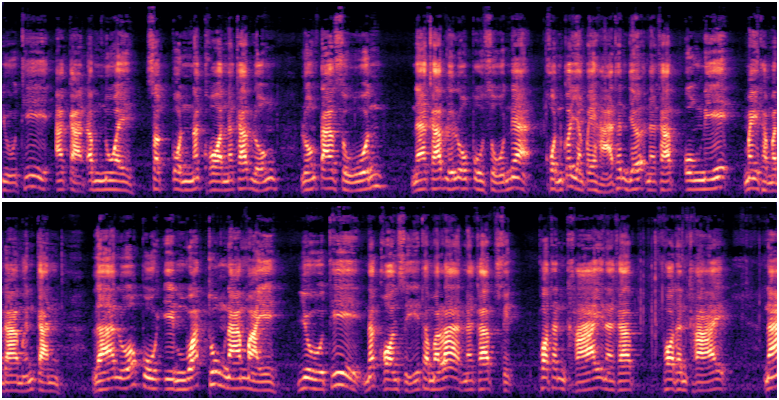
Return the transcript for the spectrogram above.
อยู่ที่อากาศอำนวยสกลนครนะครับ หลวงหลวงตาศูนย์ นะครับ หรือหลวงปู่ศูนย์เนี่ยคนก็ยังไปหาท่านเยอะนะครับ องค์นี้ไม่ธรรมดาเหมือนกัน และหลวงปู่อิ่มวัดทุ่งนาใหม่อยู่ที่นครศรีธรรมราชนะครับสิทธิ์พ่อท่านคล้ายนะครับพ่อท่านคล้ายนะ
